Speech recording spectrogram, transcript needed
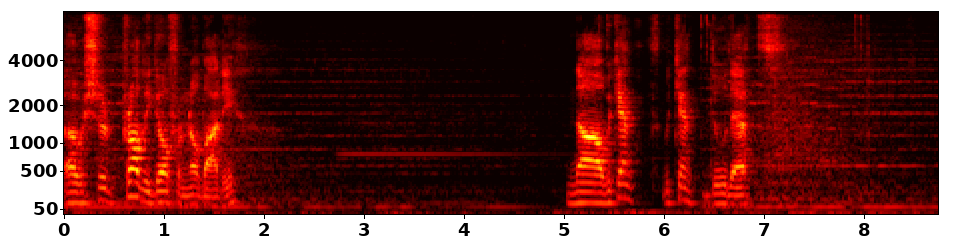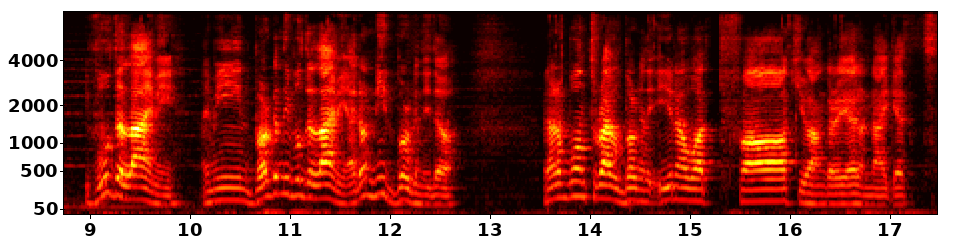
Uh, we should probably go for nobody. No, we can't. We can't do that. If me, I mean Burgundy will delay me. I don't need Burgundy though. And I don't want to rival Burgundy. You know what? Fuck you, Hungary. I don't like it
